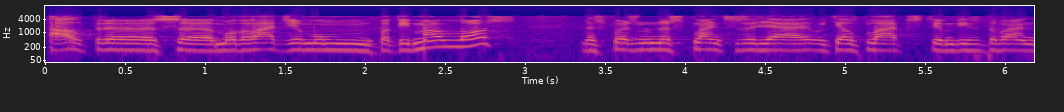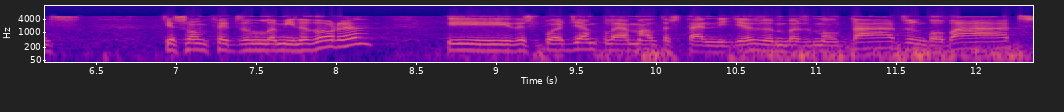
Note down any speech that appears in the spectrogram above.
altres eh, modelatge amb un petit motlos, després unes planxes allà, aquí els plats que hem vist abans que són fets en laminadora, i després ja empleem altres tècniques, amb esmaltats, engobats,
